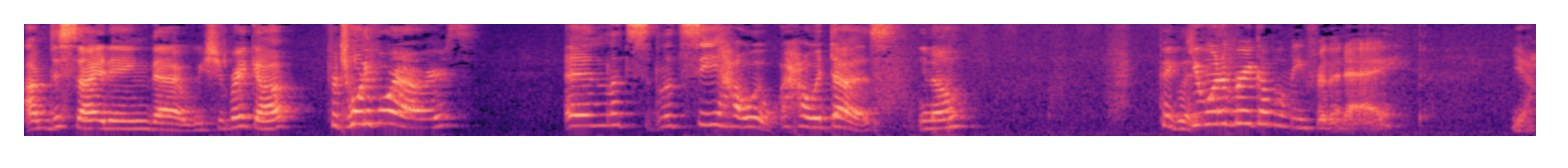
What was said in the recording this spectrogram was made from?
I'm deciding that we should break up for 24 hours, and let's let's see how it how it does. You know. Piglet. you want to break up with me for the day? Yeah.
